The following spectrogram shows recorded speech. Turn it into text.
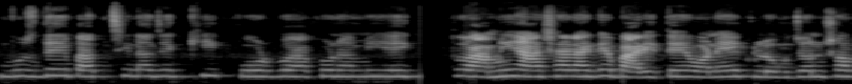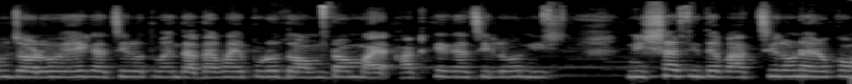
বুঝতেই পারছি না যে কি করব এখন আমি এই তো আমি আসার আগে বাড়িতে অনেক লোকজন সব জড়ো হয়ে গেছিল। তোমার দাদাভাই পুরো দম টম আটকে গেছিল নিঃশ্বাস নিতে পারছিল না, এরকম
